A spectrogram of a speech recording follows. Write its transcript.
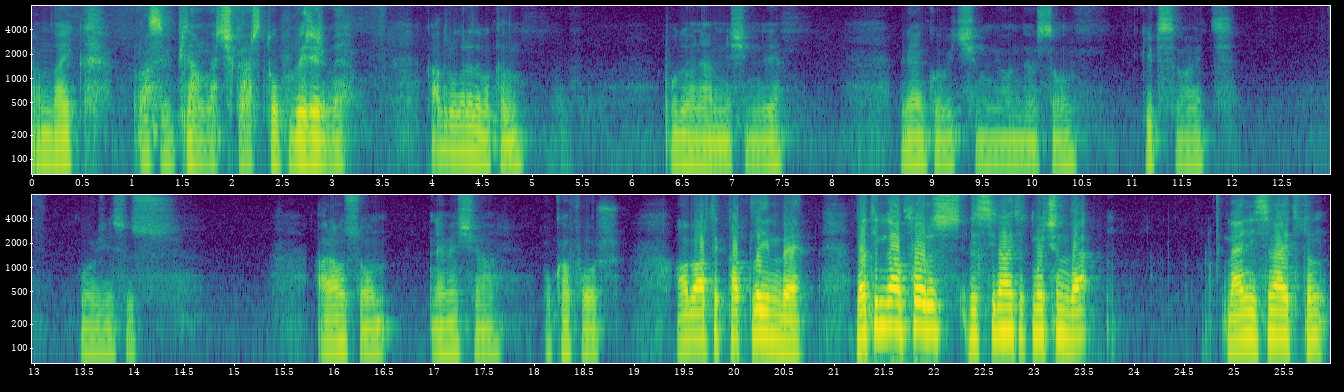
Van Dijk nasıl bir planla çıkar? Topu verir mi? Kadrolara da bakalım. O da önemli şimdi. Milenkovic, Anderson, Gibbs White, Borgesus, Aronson, Nemesha, Okafor. Abi artık patlayın be. Nottingham Forest Leeds United maçında Ben Leeds United'ın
